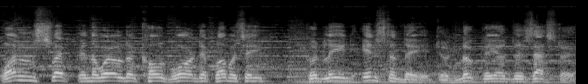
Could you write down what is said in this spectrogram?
One slip in the world of Cold War diplomacy could lead instantly to nuclear disaster.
